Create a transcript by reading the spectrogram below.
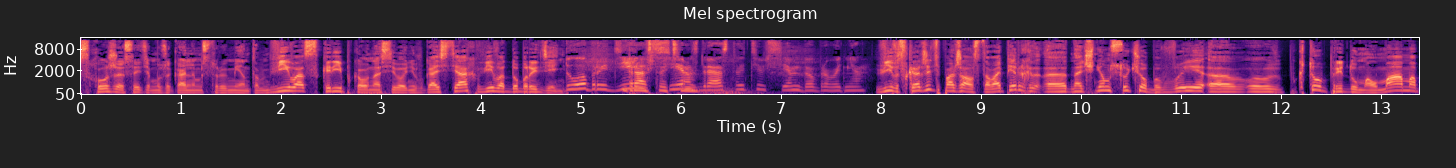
схожая с этим музыкальным инструментом. Вива Скрипка у нас сегодня в гостях. Вива, добрый день. Добрый день Здравствуйте. всем, здравствуйте, всем доброго дня. Вив, скажите, пожалуйста, во-первых, э, начнем с учебы. Вы э, э, кто придумал? Мама,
